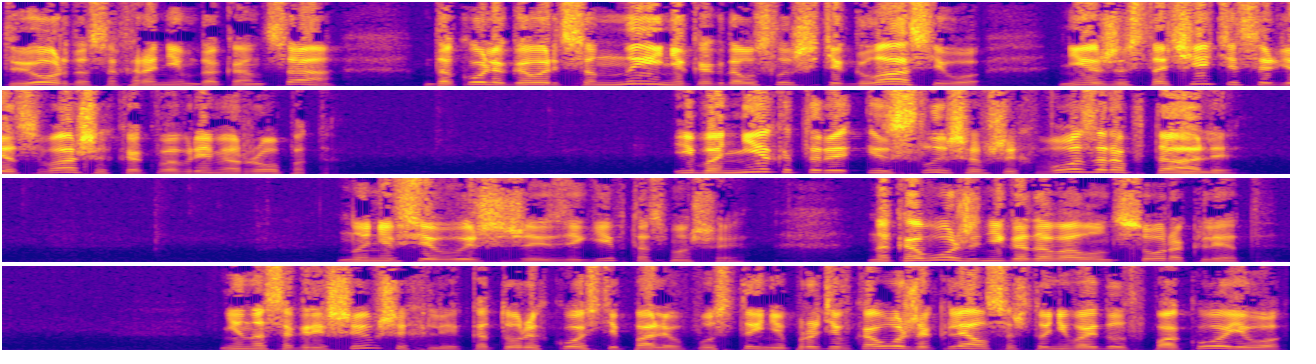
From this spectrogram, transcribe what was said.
твердо сохраним до конца, доколе говорится ныне, когда услышите глаз его, не ожесточите сердец ваших, как во время ропота. Ибо некоторые из слышавших возроптали, но не все вышедшие из Египта с Маше. На кого же негодовал он сорок лет? Не на согрешивших ли, которых кости пали в пустыне, против кого же клялся, что не войдут в покой его,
